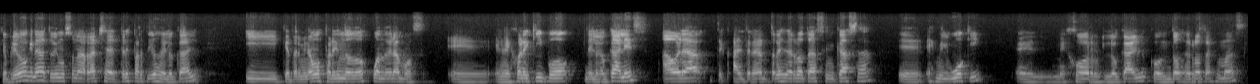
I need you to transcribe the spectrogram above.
Que primero que nada tuvimos una racha de tres partidos de local y que terminamos perdiendo dos cuando éramos eh, el mejor equipo de locales. Ahora, al tener tres derrotas en casa, eh, es Milwaukee, el mejor local, con dos derrotas nomás.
